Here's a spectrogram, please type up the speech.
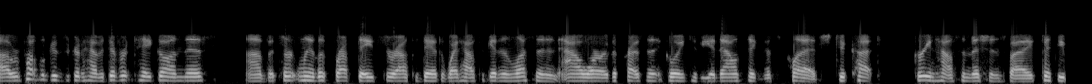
uh, Republicans are going to have a different take on this. Uh, but certainly look for updates throughout the day at the White House. Again, in less than an hour, the president going to be announcing this pledge to cut greenhouse emissions by 50%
